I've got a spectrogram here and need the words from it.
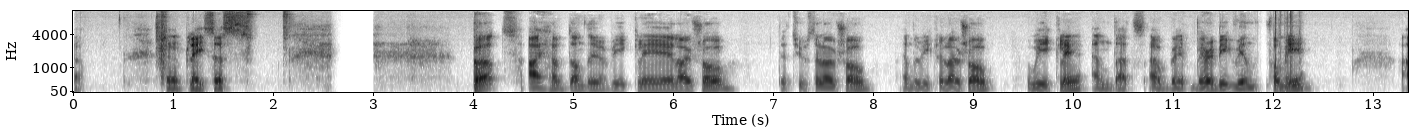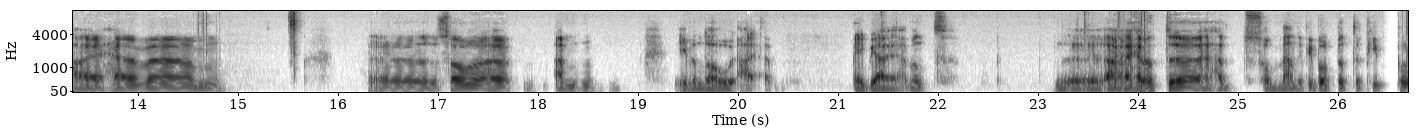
uh, places. But I have done the weekly live show, the Tuesday live show, and the weekly live show weekly, and that's a very big win for me. I have um, uh, so uh, I'm even though I maybe I haven't uh, I haven't uh, had so many people, but the people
